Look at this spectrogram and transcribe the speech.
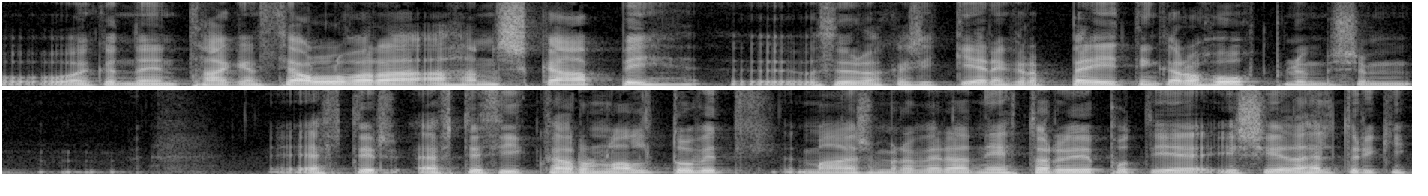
og, einhvern veginn taka en þjálfara að hans skapi uh, og þurfa kannski að gera einhverja breytingar á hópnum sem eftir, eftir því hvað Ronaldo vill maður sem er að vera hérna eitt ári viðbútt, ég, ég sé það heldur ekki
